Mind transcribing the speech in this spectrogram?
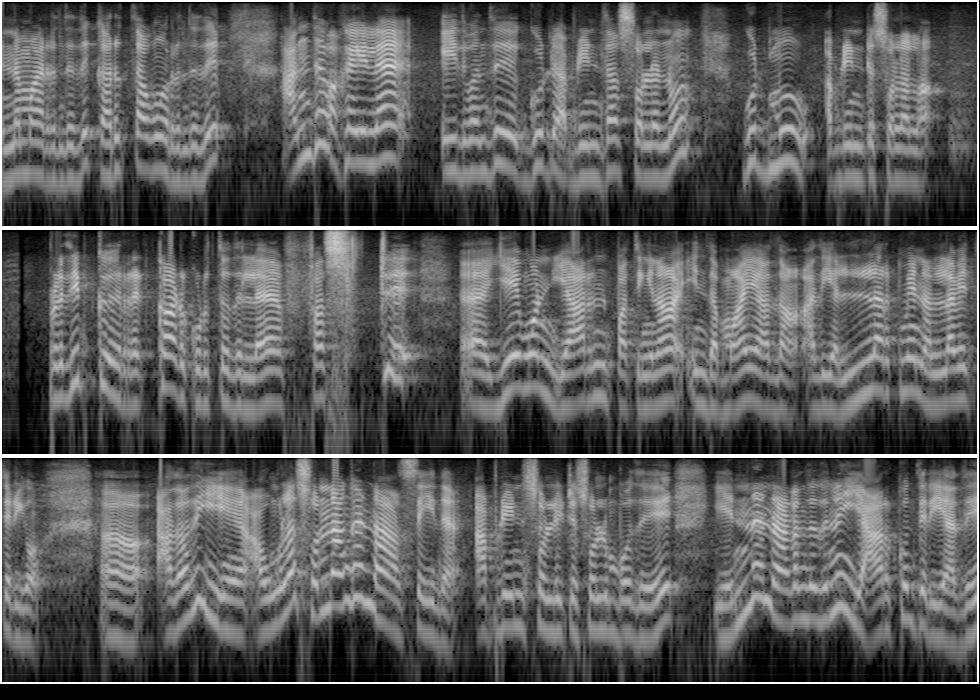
எண்ணமாக இருந்தது கருத்தாகவும் இருந்தது. அந்த வகையில் இது வந்து குட் அப்படின்னு தான் சொல்லணும். குட் மூவ் அப்படின்ட்டு சொல்லலாம். பிரதீப்க்கு ரெட் கார்டு கொடுத்ததில் ஃபஸ்ட்டு ஏ ஒன் யாருன்னு பார்த்தீங்கன்னா இந்த மாயா தான். அது எல்லாருக்குமே நல்லாவே தெரியும். அதாவது அவங்களாம் சொன்னாங்க நான் செய்தேன் அப்படின்னு சொல்லிட்டு சொல்லும்போது என்ன நடந்ததுன்னு யாருக்கும் தெரியாது.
